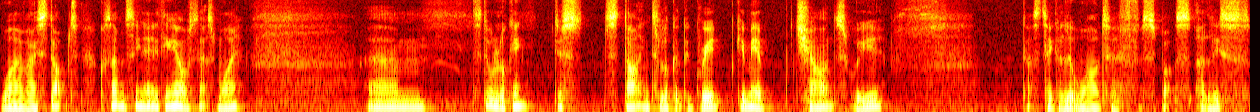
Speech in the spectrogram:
Why have I stopped? Because I haven't seen anything else. That's why. Um, still looking. Just starting to look at the grid. Give me a chance, will you? That's take a little while to spot at least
